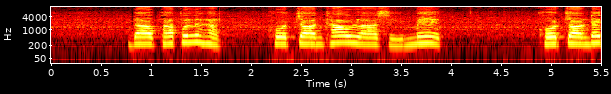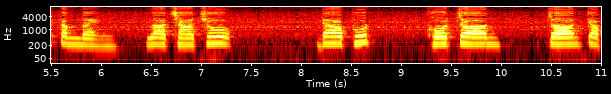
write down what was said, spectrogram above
2566 ดาวพระพฤหัส โคจรเข้าราศีเมษ โคจรได้ตำแหน่ง ราชาโชค ดาวพุธ โคจร จรกับ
